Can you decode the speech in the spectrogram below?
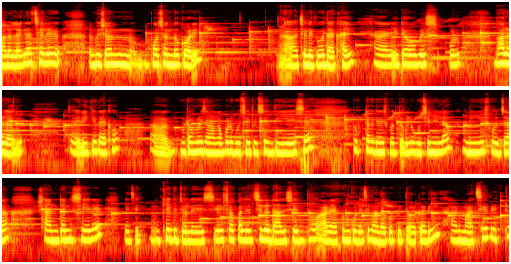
ভালো লাগে। আর ছেলে ভীষণ পছন্দ করে। ছেলেকেও দেখাই। আর এটাও বেশ ওর ভালো লাগে। তো এদিকে দেখো মোটামুটি জামা কাপড় গুছিয়ে টুছিয়ে দিয়ে এসে টুকটাক জিনিসপত্রগুলো গুছিয়ে নিলাম। নিয়ে সোজা টান সেরে এই যে খেতে চলে এসেছি। ওই সকালে ছিল ডাল সেদ্ধ আর এখন করেছি বাঁধাকপির তরকারি আর মাছের একটু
